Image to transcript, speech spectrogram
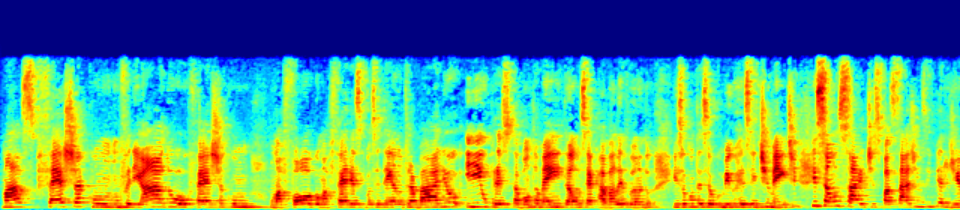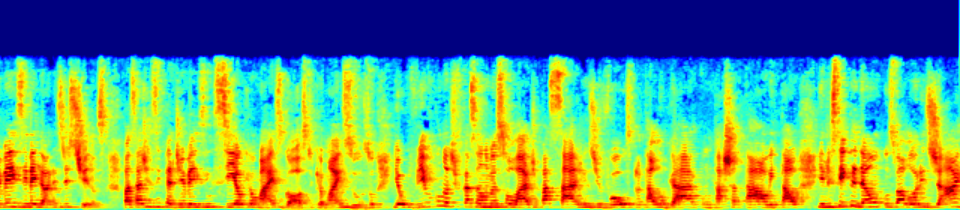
mas fecha com um feriado ou fecha com uma folga, uma férias que você tenha no trabalho e o preço tá bom também, então você acaba levando. Isso aconteceu comigo recentemente, e são os sites Passagens Imperdíveis e Melhores Destinos. Passagens Imperdíveis em si é o que eu mais gosto, que eu mais uso, e eu vivo com notificação no meu celular de passagens de voos para tal lugar, com taxa tal e tal, e eles sempre dão os valores já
